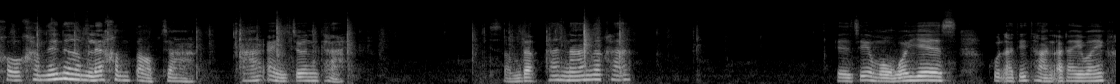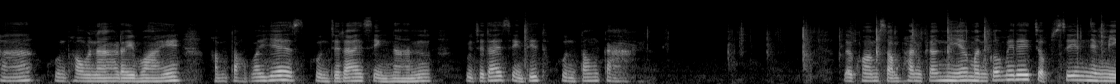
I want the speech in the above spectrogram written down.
ขอคำแนะนำและคำตอบจาก Archangel ค่ะสำหรับท่านนั้นนะคะ เอเจียบอกว่า yes คุณอธิษฐานอะไรไว้คะ คุณภาวนาอะไรไว้คำตอบว่า yes คุณจะได้สิ่งนั้น คุณจะได้สิ่งที่คุณต้องการและความสัมพันธ์ครั้งนี้มันก็ไม่ได้จบสิ้นยังมี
